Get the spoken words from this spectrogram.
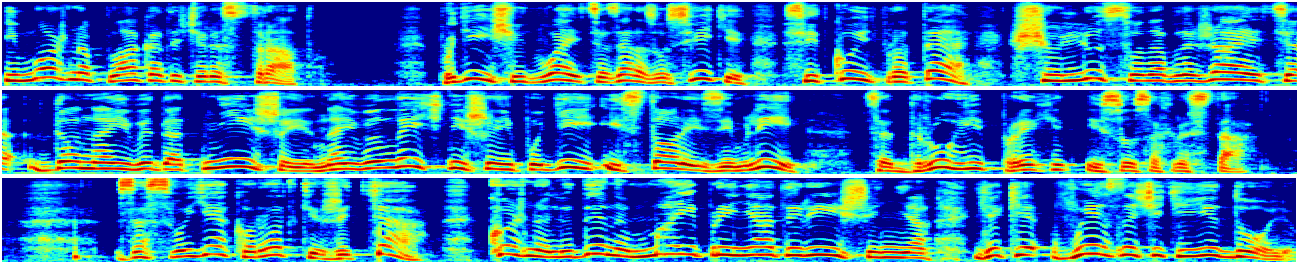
і можна плакати через втрату. Події, що відбуваються зараз у світі, свідкують про те, що людство наближається до найвидатнішої, найвеличнішої події історії Землі це другий прихід Ісуса Христа. За своє коротке життя кожна людина має прийняти рішення, яке визначить її долю.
